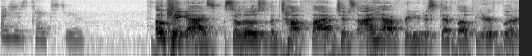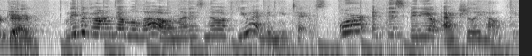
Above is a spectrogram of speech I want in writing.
I just text you. Okay, guys, so those are the top five tips I have for you to step up your flirt game. Leave a comment down below and let us know if you have any tips or if this video actually helped you.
